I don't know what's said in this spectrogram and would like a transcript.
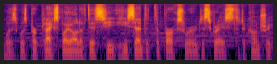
was, was perplexed by all of this. He, he said that the Burkes were a disgrace to the country.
